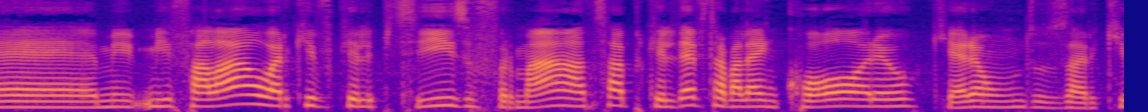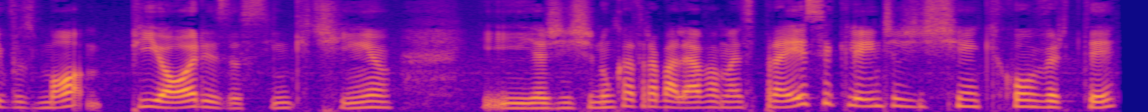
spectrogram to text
é, me, me falar o arquivo que ele precisa, o formato, sabe? Porque ele deve trabalhar em Corel, que era um dos arquivos piores, assim, que tinha. E a gente nunca trabalhava, mas para esse cliente a gente tinha que converter.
